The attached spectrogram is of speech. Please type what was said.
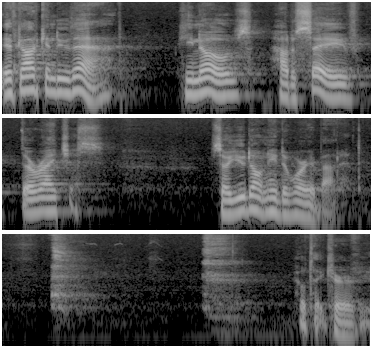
If God can do that, He knows how to save the righteous. So you don't need to worry about it. He'll take care of you.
